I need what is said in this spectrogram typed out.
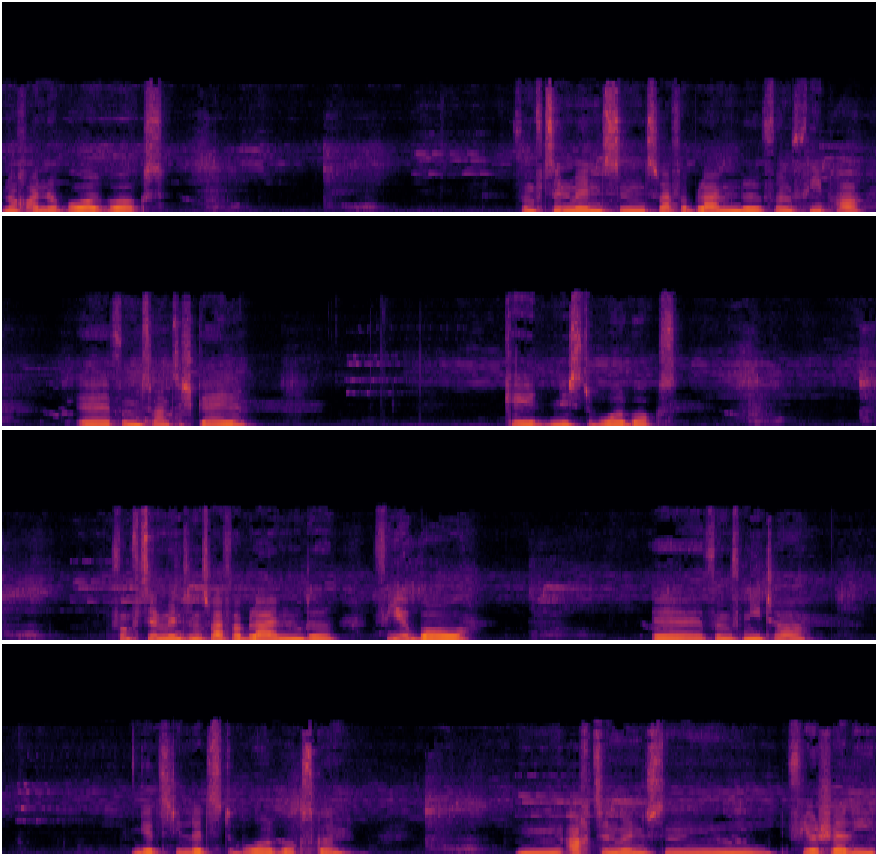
Noch eine Ballbox. 15 Münzen, 2 verbleibende, 5 Fieber, äh, 25 Gale. Okay, nächste Ballbox. 15 Münzen, 2 verbleibende, 4 Bow, äh, 5 Nita. Jetzt die letzte Ballbox gönnen. 18 Münzen, 4 Shelly,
